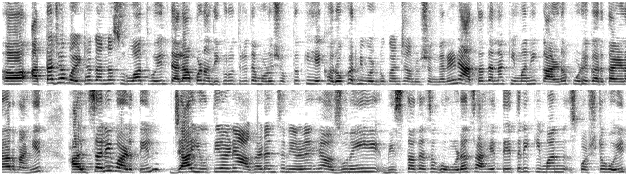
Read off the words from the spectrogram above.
आता ज्या बैठकांना सुरुवात होईल त्याला आपण अधिकृतरित्या म्हणू शकतो की हे खरोखर निवडणुकांच्या अनुषंगाने आणि आता त्यांना किमान ही कारणं पुढे करता येणार नाहीत. हालचाली वाढतील. ज्या युती आणि आघाड्यांचे निर्णय हे अजूनही भिजतात त्याचं घोंगडच आहे ते तरी किमान स्पष्ट होईल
